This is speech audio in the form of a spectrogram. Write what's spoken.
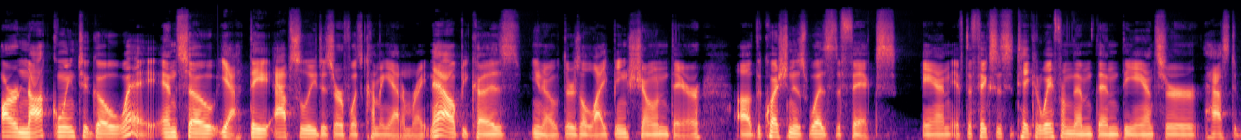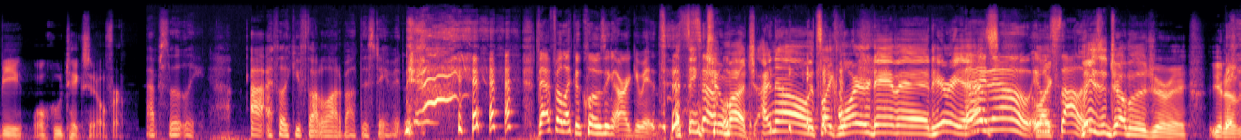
are not going to go away. And so, yeah, they absolutely deserve what's coming at them right now because, you know, there's a light being shown there. Uh, the question is, what's the fix? And if the fix is to take it away from them, then the answer has to be, well, who takes it over? Absolutely. Uh, I feel like you've thought a lot about this, Dayvid. that felt like a closing argument. I think so. too much. I know. It's like lawyer Dayvid. Here he is. I know. It like, was solid. Ladies and gentlemen of the jury, you know,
